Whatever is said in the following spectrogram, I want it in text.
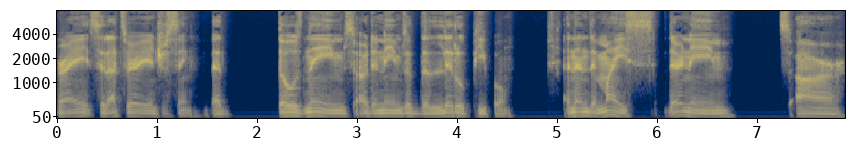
right? So that's very interesting that those names are the names of the little people. And then the mice, their names are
